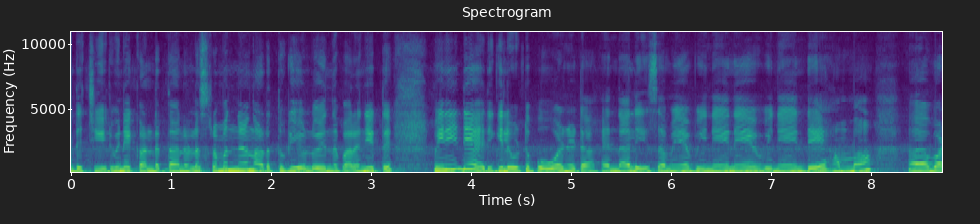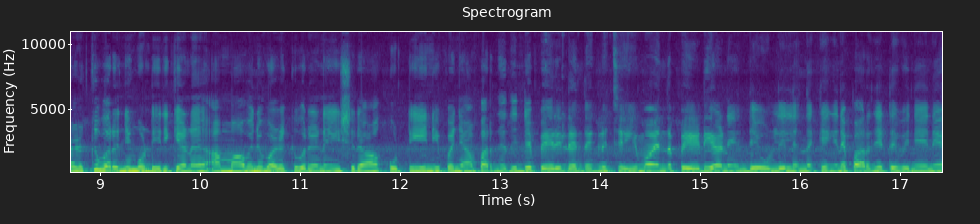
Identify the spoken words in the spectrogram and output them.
എന്റെ ചീരുവിനെ കണ്ടെത്താനുള്ള ശ്രമം ഞാൻ നടത്തുകയുള്ളൂ എന്ന് പറഞ്ഞിട്ട് വിനയന്റെ അരികിലോട്ട് പോവാണ് കേട്ടോ എന്നാൽ ഈ സമയം വിനയനെ വിനയന്റെ അമ്മ വഴക്ക് പറഞ്ഞും കൊണ്ടിരിക്കുകയാണ്. അമ്മാവന് വഴക്ക് പറയണേ ഈശ്വര ആ കുട്ടി ഇനിയിപ്പോൾ ഞാൻ പറഞ്ഞതിന്റെ പേരിൽ എന്തെങ്കിലും ചെയ്യുമോ എന്ന പേടിയാണ് എന്റെ ഉള്ളിൽ എന്നൊക്കെ ഇങ്ങനെ പറഞ്ഞിട്ട് വിനയനെ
